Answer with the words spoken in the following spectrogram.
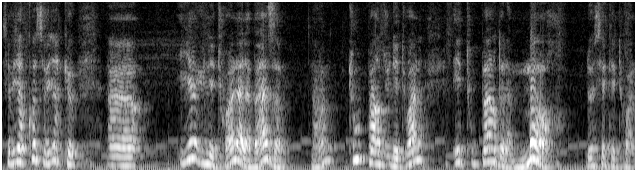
Ça veut dire quoi? Ça veut dire que euh, y a une étoile à la base, hein, tout part d'une étoile et tout part de la mort de cette étoile.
